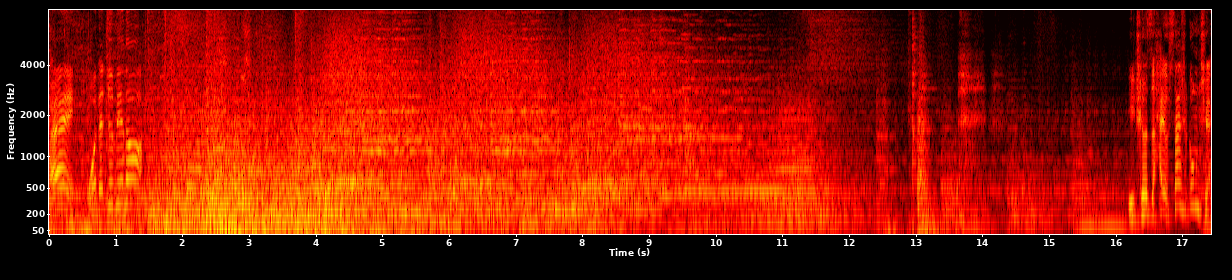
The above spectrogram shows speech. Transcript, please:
哎我在这边呢。离车子还有三十公尺，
